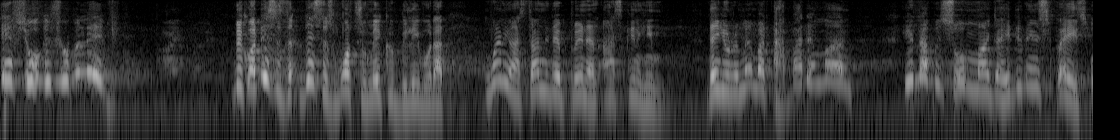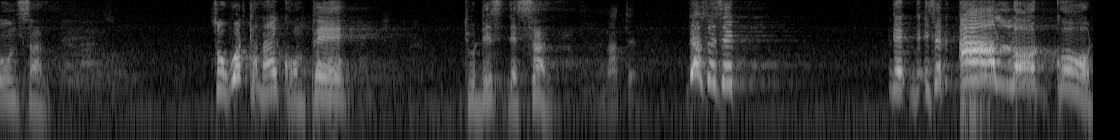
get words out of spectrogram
If you if you believe. Because this is this is what will make you believe that when you are standing there praying and asking him, then you remember, ah, but the man, he loved me so much that he didn't spare his own son. So what can I compare to this the son? Nothing. That's what I said. The, the- he said, Our Lord God,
